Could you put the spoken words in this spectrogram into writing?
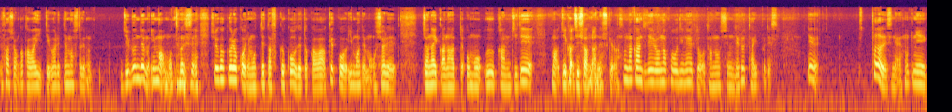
ファッションが可愛いって言われてましたけど自分でも今思ってもですね 修学旅行に持ってた服コーデとかは結構今でもおしゃれじゃないかなって思う感じでまあ自画自賛なんですけどそんな感じでいろんなコーディネートを楽しんでるタイプです。でただですね本当に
